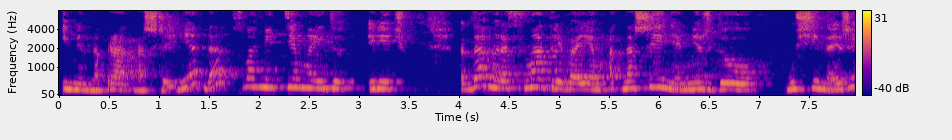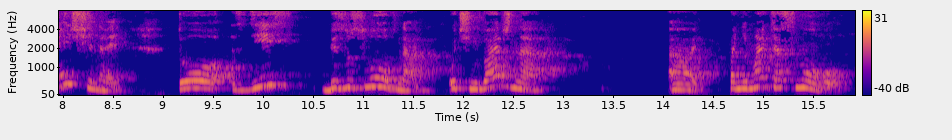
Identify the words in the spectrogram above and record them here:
именно про отношения, да, с вами тема идет и речь, когда мы рассматриваем отношения между мужчиной и женщиной, то здесь, безусловно, очень важно э, понимать основу.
